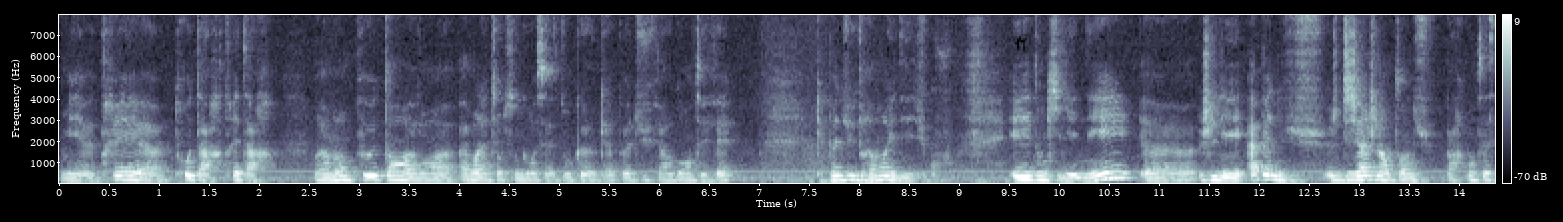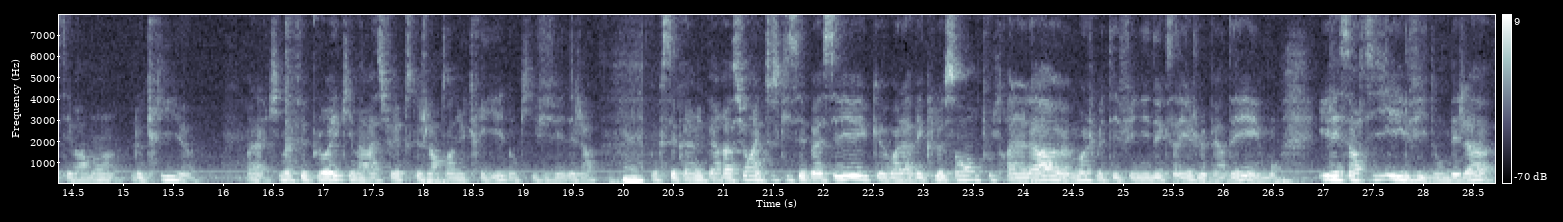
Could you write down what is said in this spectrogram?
mais très, trop tard, très tard. Vraiment peu de temps avant, avant l'interruption de grossesse, donc qui n'a pas dû faire grand effet, qui n'a pas dû vraiment aider du coup. Et donc il est né, euh, je l'ai à peine vu. Déjà, je l'ai entendu. Par contre, ça c'était vraiment le cri euh, voilà, qui m'a fait pleurer, qui m'a rassurée parce que je l'ai entendu crier, donc il vivait déjà. Mhm. Donc c'est quand même hyper rassurant avec tout ce qui s'est passé, que voilà, avec le sang, tout le tralala, euh, moi je m'étais fait une idée que ça y est, je le perdais, et bon, il est sorti et il vit. Donc déjà,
